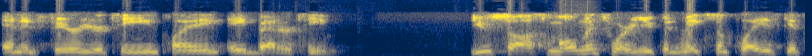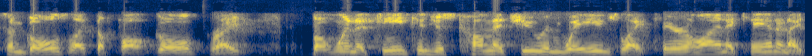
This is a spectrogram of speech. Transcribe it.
an inferior team playing a better team. You saw moments where you can make some plays, get some goals, like the Faulk goal, right? But when a team can just come at you in waves like Carolina can, and I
